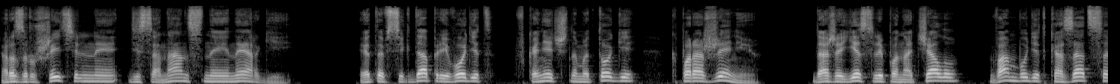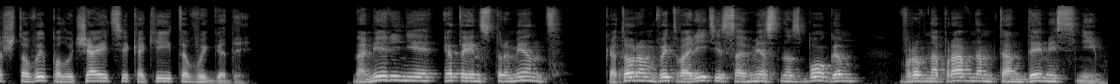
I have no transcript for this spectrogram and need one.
разрушительные диссонансные энергии. Это всегда приводит в конечном итоге к поражению, даже если поначалу вам будет казаться, что вы получаете какие-то выгоды. Намерение – это инструмент, которым вы творите совместно с Богом в равноправном тандеме с Ним.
